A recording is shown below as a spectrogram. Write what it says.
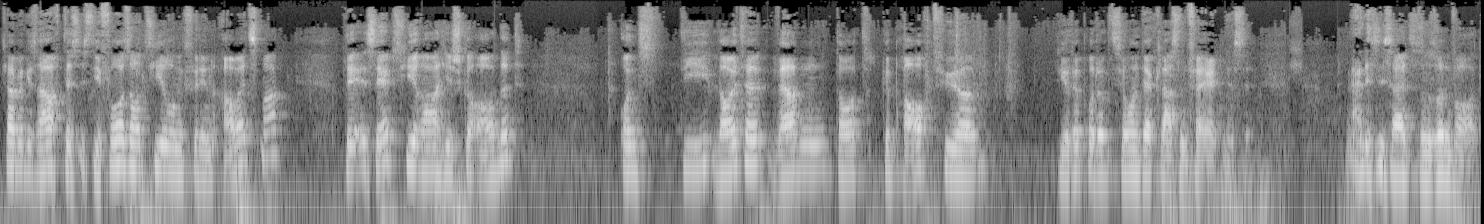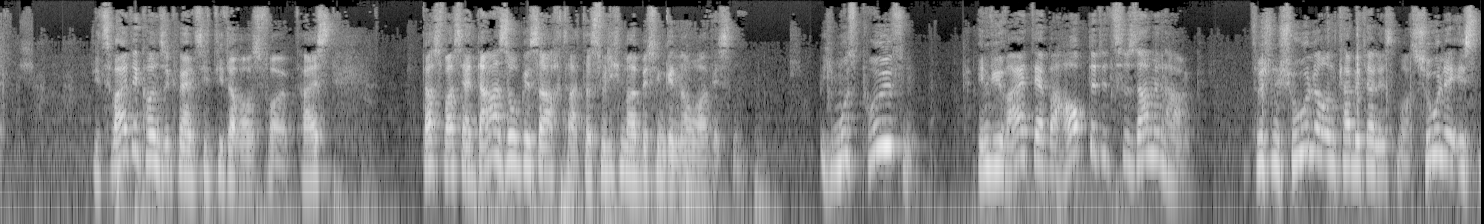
Ich habe gesagt, das ist die Vorsortierung für den Arbeitsmarkt. Der ist selbst hierarchisch geordnet und die Leute werden dort gebraucht für die Reproduktion der Klassenverhältnisse. Nein, das ist halt so ein Wort. Die zweite Konsequenz, die daraus folgt, heißt, das, was er da so gesagt hat, das will ich mal ein bisschen genauer wissen. Ich muss prüfen, inwieweit der behauptete Zusammenhang zwischen Schule und Kapitalismus, Schule ist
